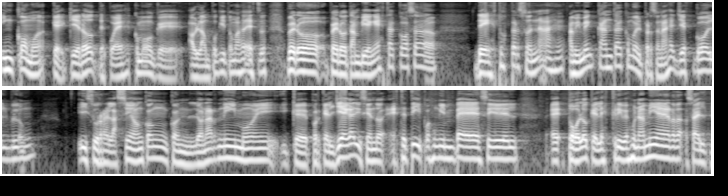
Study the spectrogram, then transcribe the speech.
incómoda, que quiero después como que hablar un poquito más de esto, pero, pero también esta cosa de estos personajes. A mí me encanta como el personaje Jeff Goldblum y su relación con, con Leonard Nimoy, y que, porque él llega diciendo, este tipo es un imbécil, eh, todo lo que él escribe es una mierda. O sea, él,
